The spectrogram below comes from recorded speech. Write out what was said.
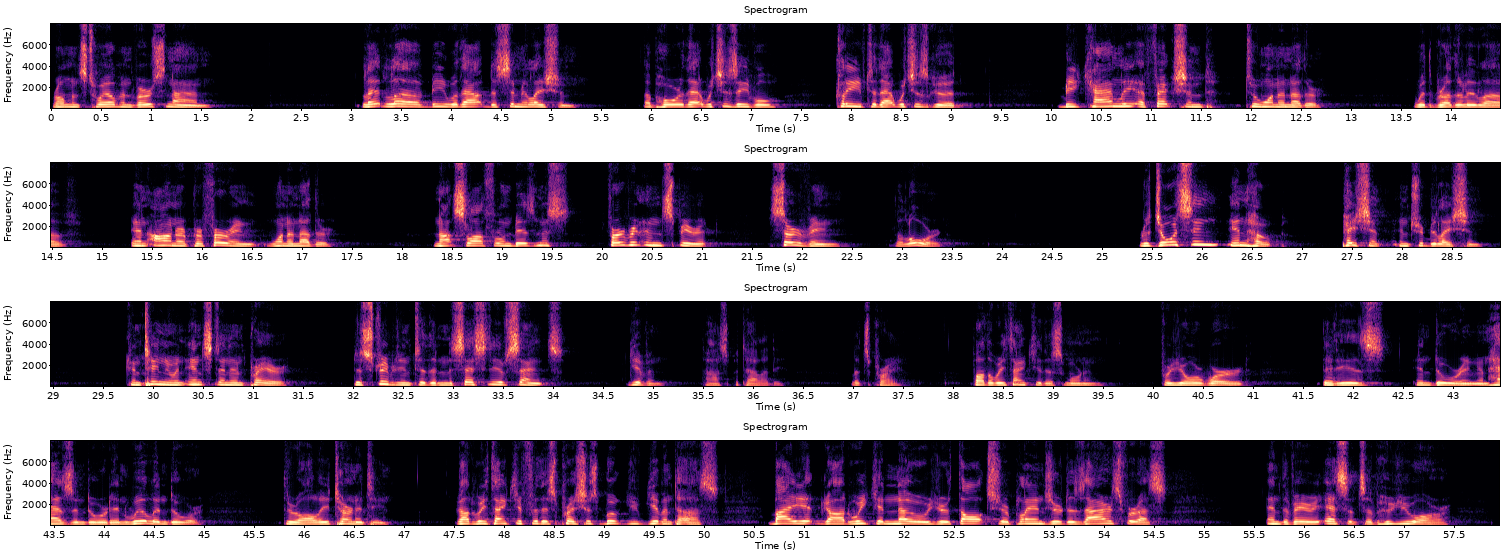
Romans 12 and verse 9. Let love be without dissimulation. Abhor that which is evil, cleave to that which is good. Be kindly affectioned to one another with brotherly love in honor, preferring one another, not slothful in business, fervent in spirit, serving the Lord, rejoicing in hope, patient in tribulation, continuing instant in prayer, distributing to the necessity of saints, given to hospitality. Let's pray. Father, we thank you this morning for your word that is enduring and has endured and will endure through all eternity. God, we thank you for this precious book you've given to us. By it, God, we can know your thoughts, your plans, your desires for us, and the very essence of who you are,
